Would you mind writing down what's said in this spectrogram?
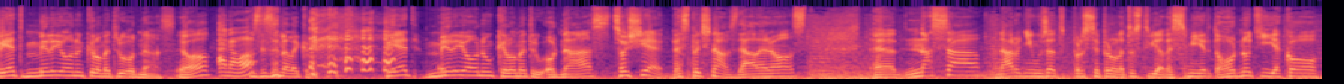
5 milionů kilometrů od nás, jo? Ano. Jste se nalekl. 5 milionů kilometrů od nás, což je bezpečná vzdálenost. Eh, NASA, Národní úřad prostě pro letoství a vesmír, to hodnotí jako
